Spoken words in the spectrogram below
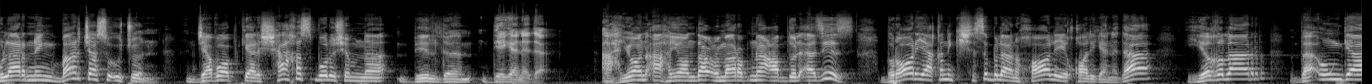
ularning barchasi uchun javobgar shaxs bo'lishimni bildim degan edi. Ahyon ahyonda Umar ibn Abdul Aziz biror yaqin kishisi bilan xoli qolganida yig'lar va unga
